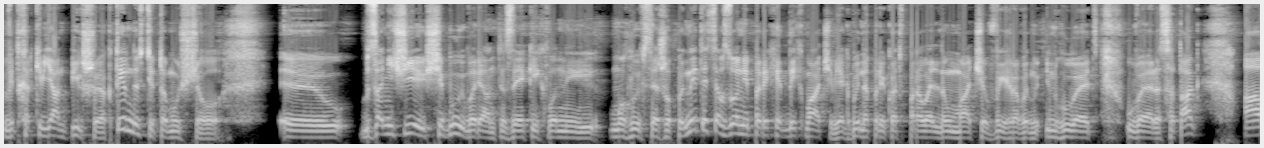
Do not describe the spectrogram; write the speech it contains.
від харків'ян більшої активності, тому що за нічією ще були варіанти, за яких вони могли все ж опинитися в зоні перехідних матчів, якби, наприклад, в паралельному матчі виграв інгулець у Вереса, так? А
